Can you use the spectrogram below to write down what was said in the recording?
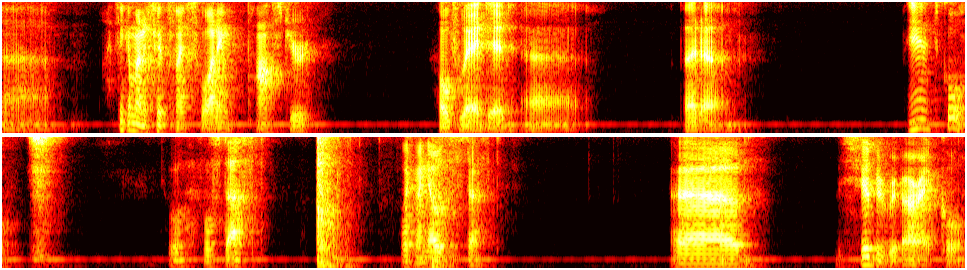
Uh, I think I'm gonna fix my squatting posture. Hopefully, I did. Uh, but um, yeah, it's cool. Cool, full stuffed. Like my nose is stuffed. Uh, this should be all right. Cool.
